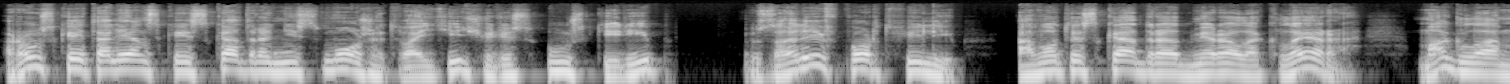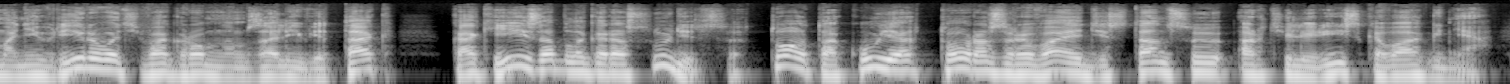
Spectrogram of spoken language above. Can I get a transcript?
Русско-итальянская эскадра не сможет войти через узкий рип в залив Порт-Филипп, а вот эскадра адмирала Клэра могла маневрировать в огромном заливе так, как ей заблагорассудится, то атакуя, то разрывая дистанцию артиллерийского огня —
